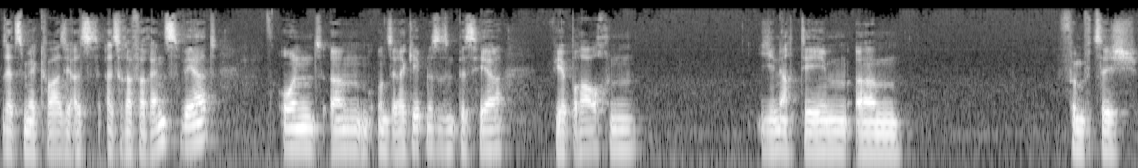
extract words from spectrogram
setzen wir quasi als, als Referenzwert. Und ähm, unsere Ergebnisse sind bisher, wir brauchen je nachdem ähm, 50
